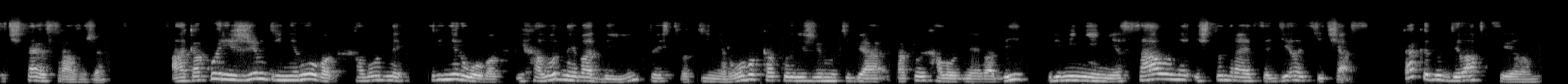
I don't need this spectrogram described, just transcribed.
зачитаю сразу же. А какой режим тренировок, холодной, тренировок и холодной воды, то есть вот тренировок, какой режим у тебя, какой холодной воды, применение сауны и что нравится делать сейчас. Как идут дела в целом?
